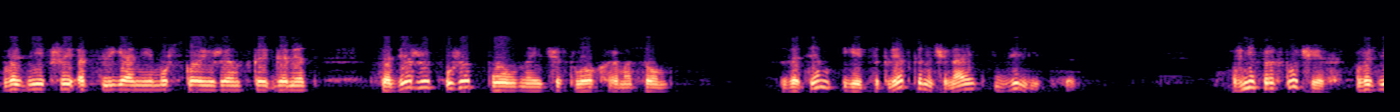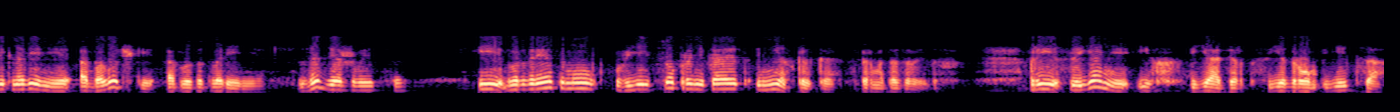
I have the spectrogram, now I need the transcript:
возникшей от слияния мужской и женской гамет, содержит уже полное число хромосом. Затем яйцеклетка начинает делиться. В некоторых случаях возникновение оболочки оплодотворения задерживается, и благодаря этому в яйцо проникает несколько сперматозоидов. При слиянии их ядер с ядром яйца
